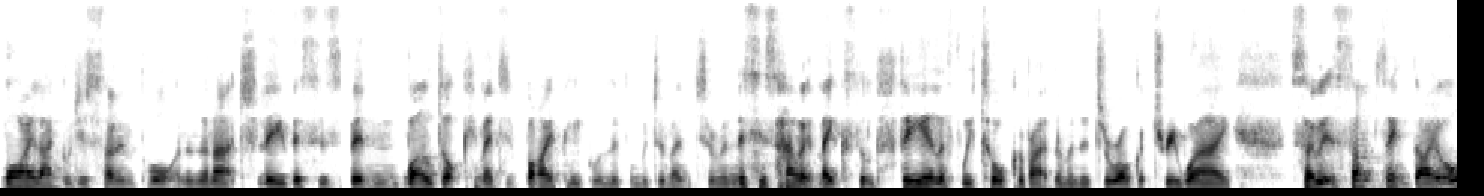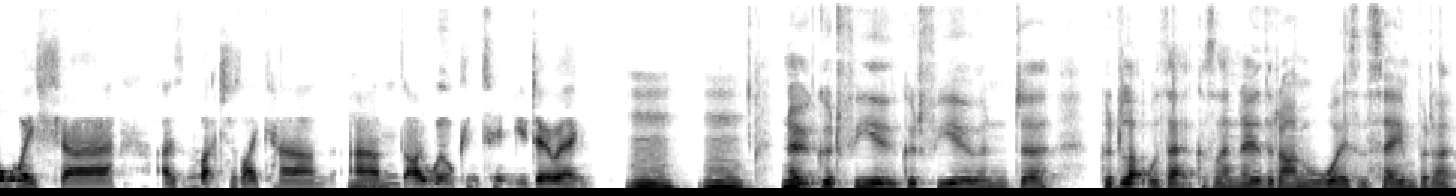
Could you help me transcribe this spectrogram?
why language is so important, and then actually this has been well documented by people living with dementia, and this is how it makes them feel if we talk about them in a derogatory way. So it's something that I always share as much as I can, mm. and I will continue doing. Mm, mm. No, good for you, good for you, and uh, good luck with that because I know that I'm always the same, but I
